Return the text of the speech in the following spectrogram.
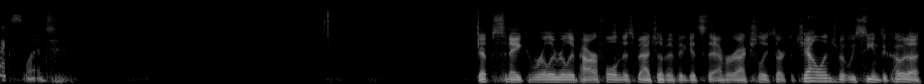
Excellent. Yep, Snake really, really powerful in this matchup if it gets to ever actually start to challenge. But we've seen Dakotah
